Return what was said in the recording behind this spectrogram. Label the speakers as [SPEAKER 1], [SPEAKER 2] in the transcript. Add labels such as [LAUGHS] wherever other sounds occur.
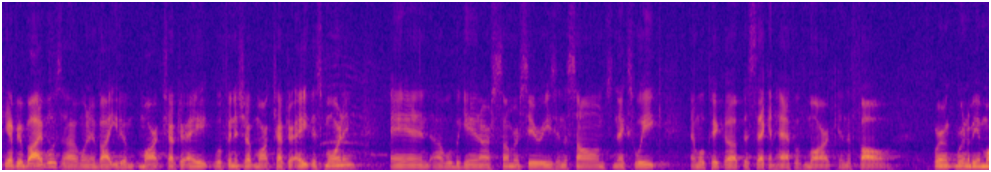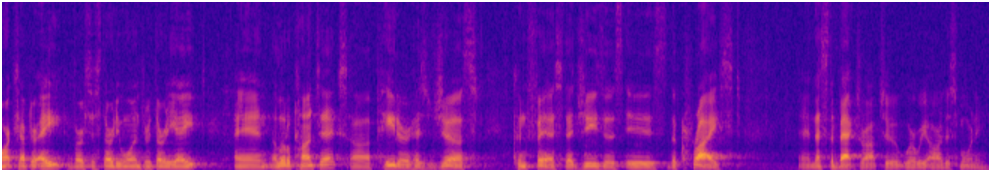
[SPEAKER 1] if you have your Bibles, I want to invite you to Mark chapter 8. We'll finish up Mark chapter 8 this morning, and uh, we'll begin our summer series in the Psalms next week, and we'll pick up the second half of Mark in the fall. We're, we're going to be in Mark chapter 8, verses 31 through 38. And a little context uh, Peter has just confessed that Jesus is the Christ, and that's the backdrop to where we are this morning.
